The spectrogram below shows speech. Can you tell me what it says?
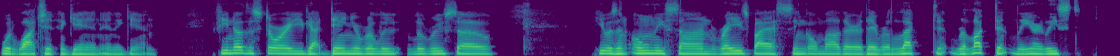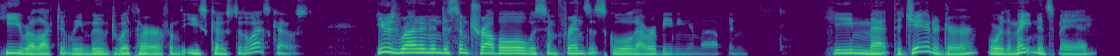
would watch it again and again. If you know the story, you got Daniel LaRusso. He was an only son raised by a single mother. They reluctant, reluctantly, or at least he reluctantly, moved with her from the East Coast to the West Coast. He was running into some trouble with some friends at school that were beating him up, and he met the janitor or the maintenance man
